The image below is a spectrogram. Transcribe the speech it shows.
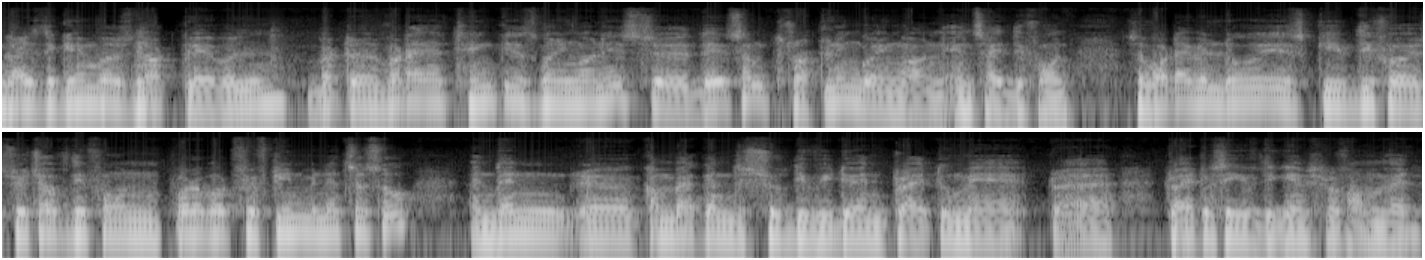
Guys, the game was not playable, but uh, what I think is going on is uh, there's some throttling going on inside the phone. So what I will do is keep the switch off the phone for about 15 minutes or so, and then uh, come back and shoot the video and try to ma- try, try to see if the games perform well.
